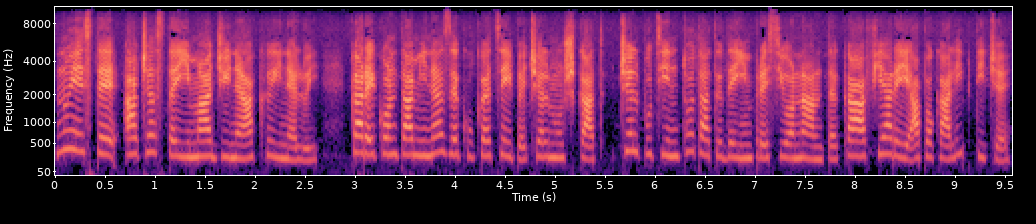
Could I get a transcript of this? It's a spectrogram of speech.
Nu este această imagine a câinelui, care contaminează cu căței pe cel mușcat, cel puțin tot atât de impresionantă ca a fiarei apocaliptice?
